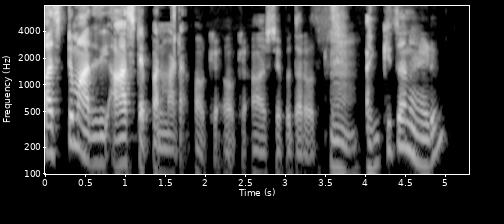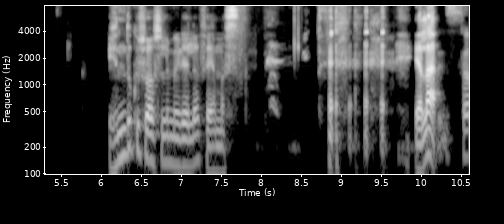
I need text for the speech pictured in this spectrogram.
ఫస్ట్ మాది ఆ స్టెప్ అన్నమాట. ఓకే. ఓకే. ఆ స్టెప్ తర్వాత. అంకిత నాయుడు ఎందుకు సోషల్ మీడియాలో ఫేమస్? ఎలా? సో,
